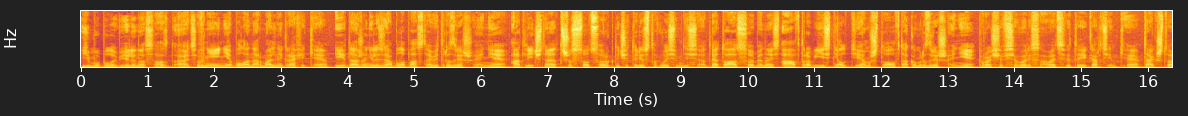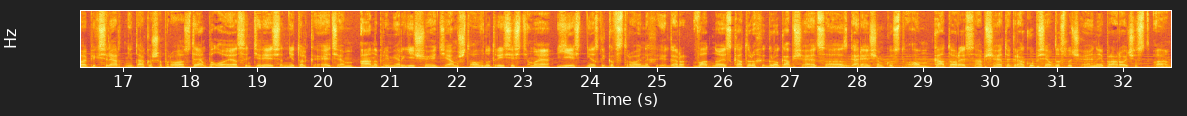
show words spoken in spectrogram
ему было велено создать. В ней не было нормальной графики, и даже нельзя было поставить разрешение, отличное от 640 на 480. Эту особенность автор объяснил тем, что в таком разрешении проще всего рисовать цветы и картинки, так что пиксель-арт не так уж и прост. Temple OS интересен не только этим, а, например, еще и тем, что внутри системы есть несколько встроенных игр, в одной из которых игрок общается с горящим кустом, который сообщает игроку псевдослучайные пророчества.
